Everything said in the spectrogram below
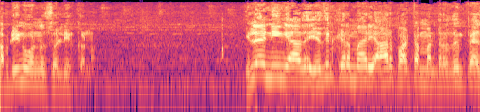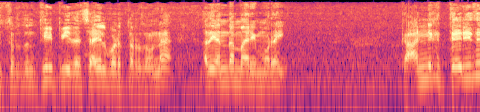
அப்படின்னு ஒன்று சொல்லியிருக்கணும். இல்லை நீங்கள் அதை எதிர்க்கிற மாதிரி ஆர்ப்பாட்டம் பண்ணுறதும் பேசுறதும் திருப்பி இதை செயல்படுத்துறதும்னா அது எந்த மாதிரி முறை? கண்ணுக்கு தெரியுது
